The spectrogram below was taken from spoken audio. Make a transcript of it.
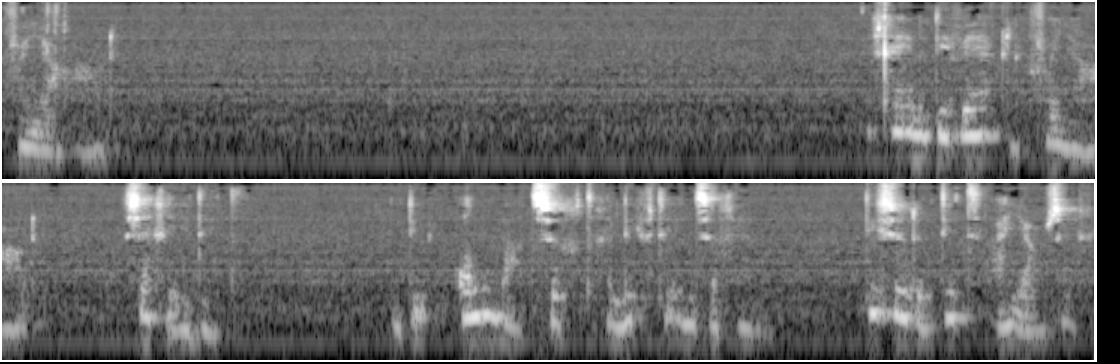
van jou houden. Diegenen die werkelijk van je houden, zeggen je dit. Die onbaatzuchtige liefde in zich hebben die zullen dit aan jou zeggen.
